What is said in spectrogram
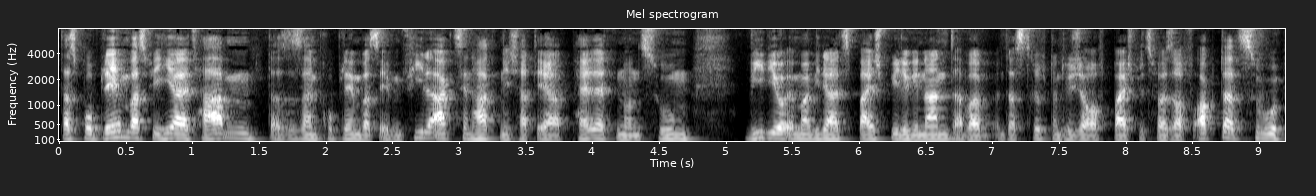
Das Problem, was wir hier halt haben, das ist ein Problem, was eben viele Aktien hatten. Ich hatte ja Peloton und Zoom Video immer wieder als Beispiele genannt, aber das trifft natürlich auch beispielsweise auf Okta zu.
